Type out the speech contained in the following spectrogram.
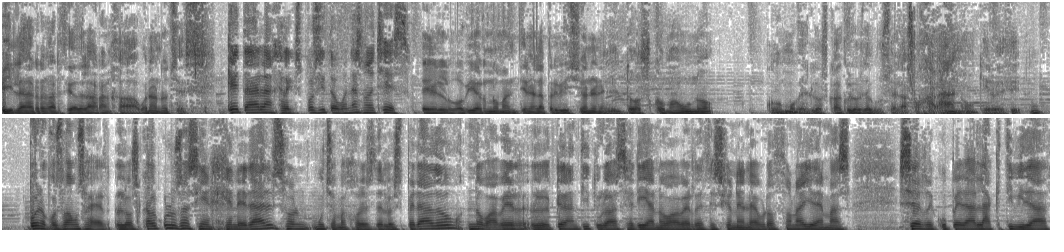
Pilar García de la Granja, buenas noches. ¿Qué tal, Ángel Expósito? Buenas noches. El gobierno mantiene la previsión en el 2,1. ¿Cómo ves los cálculos de Bruselas? Ojalá, ¿no? Quiero decir. Bueno, pues vamos a ver. Los cálculos así en general son mucho mejores de lo esperado. No va a haber, el gran titular sería no va a haber recesión en la eurozona y además se recupera la actividad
